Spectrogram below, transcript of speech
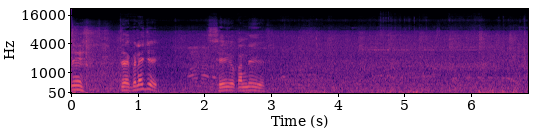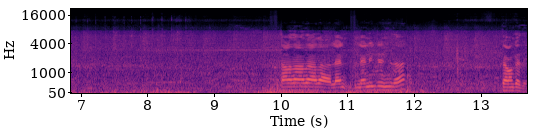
দেখ বেলাইছে সেই ওখান থেকে দাঁড়া দাঁড়া দাঁড়া ল্যান্ডিং দাঁড়া। তা আমাকে দে।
